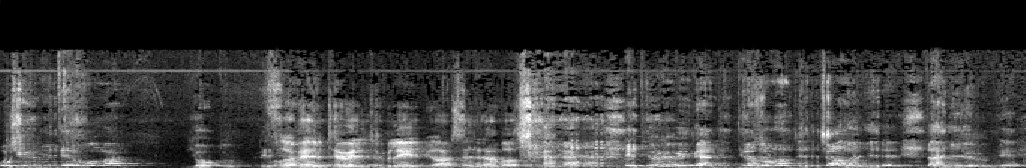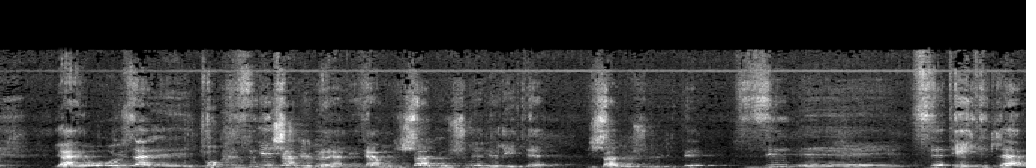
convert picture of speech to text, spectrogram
O çevirmeli telefonlar yoktur. Resimler- benim tevellütüm bile yetmiyor abi sen neden bahsediyorsun? e diyorum ya ben di- dinozorlar çağlarından geliyorum diye. Yani o, o yüzden e, çok hızlı gelişen bir dönemdeyiz. Yani bu dijital dönüşümle birlikte, dijital dönüşümle birlikte sizin e, size tehditler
